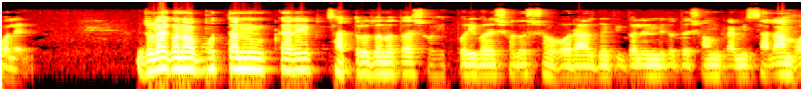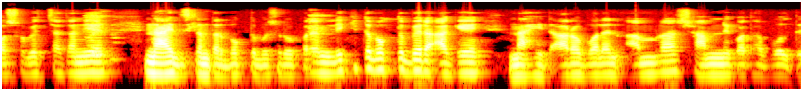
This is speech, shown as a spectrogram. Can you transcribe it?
বলেন। জুলাই গণ অভ্যুত্থানকারী ছাত্র জনতা, শহীদ পরিবারের সদস্য ও রাজনৈতিক দলের নেতাদের সংগ্রামী সালাম ও শুভেচ্ছা জানিয়ে নাহিদ ইসলাম তার বক্তব্য শুরু করেন। লিখিত বক্তব্যের আগে নাহিদ আরও বলেন, আমরা সামনে কথা বলতে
